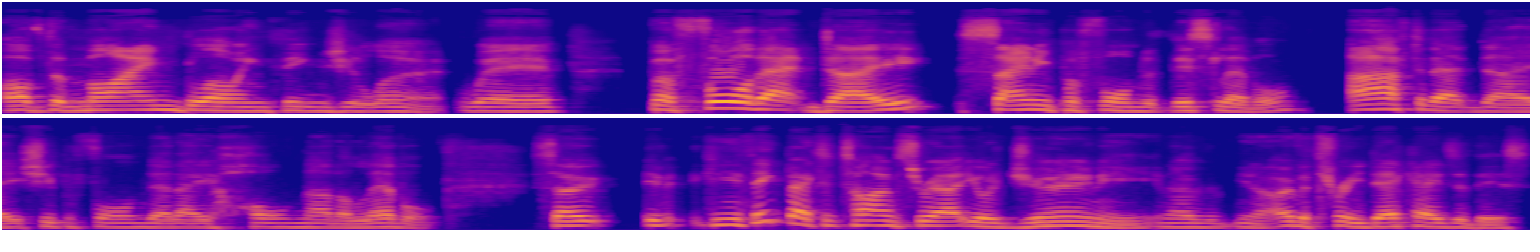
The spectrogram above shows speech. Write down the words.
of the mind blowing things you learn where before that day, Seini performed at this level. After that day, she performed at a whole nother level. So, if, can you think back to times throughout your journey, you know, you know, over three decades of this?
